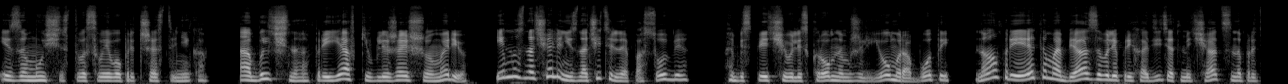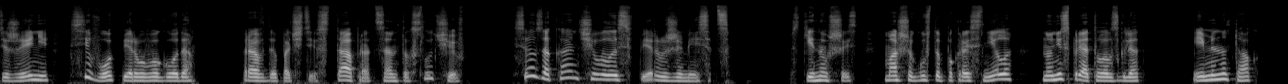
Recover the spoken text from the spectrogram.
из имущества своего предшественника. Обычно при явке в ближайшую мэрию им назначали незначительное пособие, обеспечивали скромным жильем и работой, но при этом обязывали приходить отмечаться на протяжении всего первого года. Правда, почти в ста процентах случаев все заканчивалось в первый же месяц. Скинувшись, Маша густо покраснела, но не спрятала взгляд. «Именно так»,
